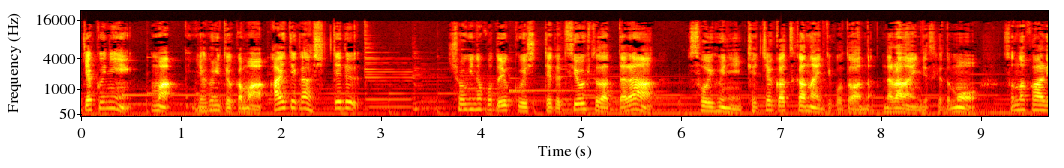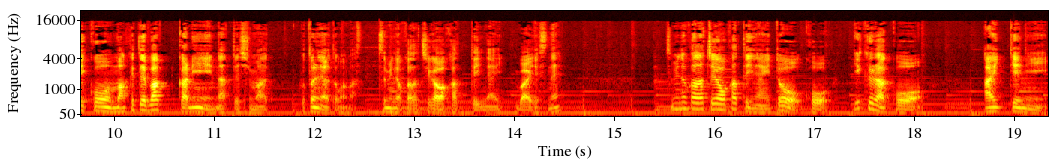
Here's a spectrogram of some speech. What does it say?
逆に、まあ、逆にというかまあ、相手が知ってる、将棋のことよく知ってて強い人だったら、そういう風に決着がつかないってことはならないんですけども、その代わりこう、負けてばっかりになってしまうことになると思います。詰みの形が分かっていない場合ですね。詰みの形が分かっていないと、こう、いくらこう、相手に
